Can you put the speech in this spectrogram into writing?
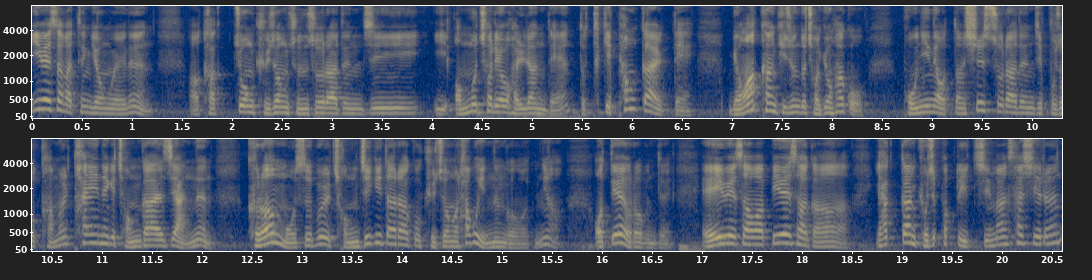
B 회사 같은 경우에는 어, 각종 규정 준수라든지 이 업무 처리와 관련된 또 특히 평가할 때 명확한 기준도 적용하고 본인의 어떤 실수라든지 부족함을 타인에게 전가하지 않는 그런 모습을 정직이다라고 규정을 하고 있는 거거든요. 어때요, 여러분들? A 회사와 B 회사가 약간 교집합도 있지만 사실은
